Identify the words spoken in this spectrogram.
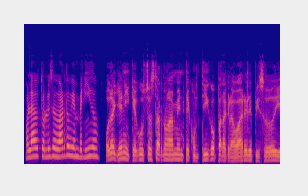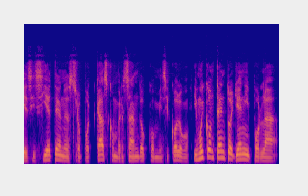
Hola, doctor Luis Eduardo, bienvenido. Hola Jenny, qué gusto estar nuevamente contigo para grabar el episodio 17 de nuestro podcast Conversando con mi psicólogo. Y muy contento Jenny por la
